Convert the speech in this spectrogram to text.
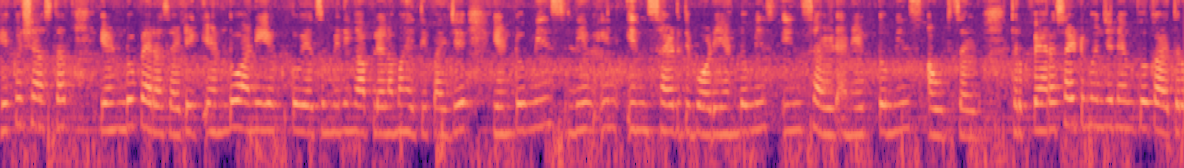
हे कसे असतात? एंडो पॅरासायटिक एंडो आणि एक्टो याचं मिनिंग आपल्याला माहिती पाहिजे. Endo means live in inside the body endo means inside आणि एक्टो मीन्स आउटसाईड तर पॅरासाईट म्हणजे नेमकं काय? तर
